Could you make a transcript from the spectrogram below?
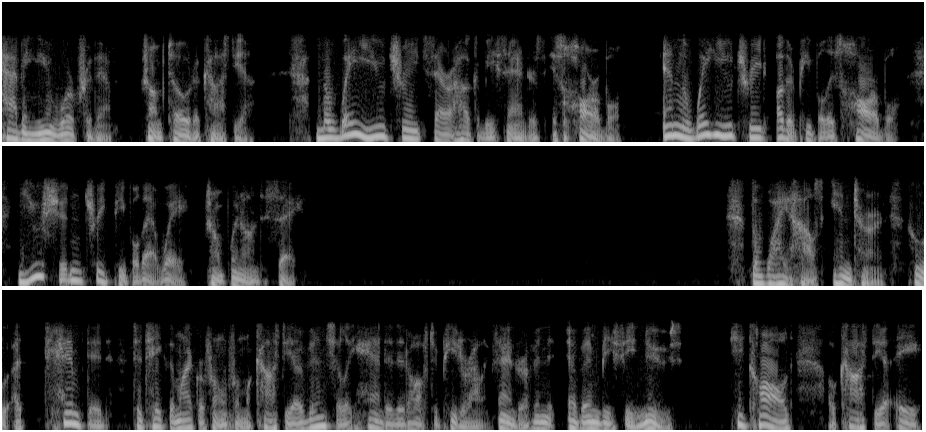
having you work for them, Trump told Acostia. The way you treat Sarah Huckabee Sanders is horrible. And the way you treat other people is horrible. You shouldn't treat people that way, Trump went on to say. The White House intern who attempted to take the microphone from Acostia eventually handed it off to Peter Alexander of, of NBC News. He called Acostia a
